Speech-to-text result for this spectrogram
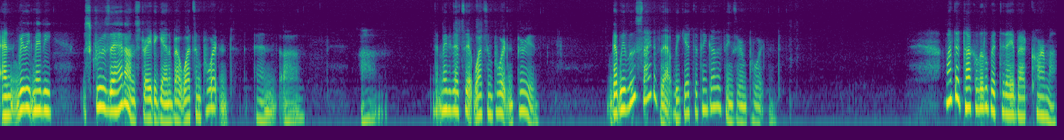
And really maybe screws the head on straight again about what's important. And um, um, that maybe that's it. What's important, period that we lose sight of that. We get to think other things are important. I wanted to talk a little bit today about karma.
